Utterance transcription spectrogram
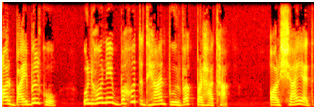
और बाइबल को उन्होंने बहुत ध्यानपूर्वक पढ़ा था और शायद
